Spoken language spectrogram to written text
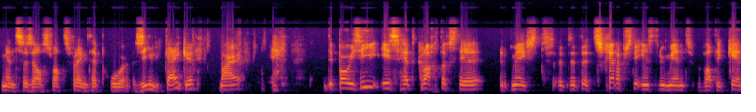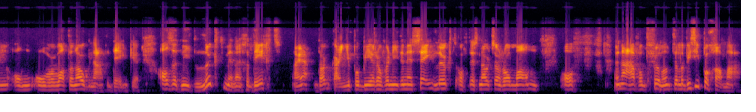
mensen zelfs wat vreemd heb horen zien kijken. Maar de poëzie is het krachtigste het meest, het, scherpste instrument wat ik ken om over wat dan ook na te denken. Als het niet lukt met een gedicht, nou ja, dan kan je proberen of er niet een essay lukt, of desnoods een roman, of een avondvullend televisieprogramma.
